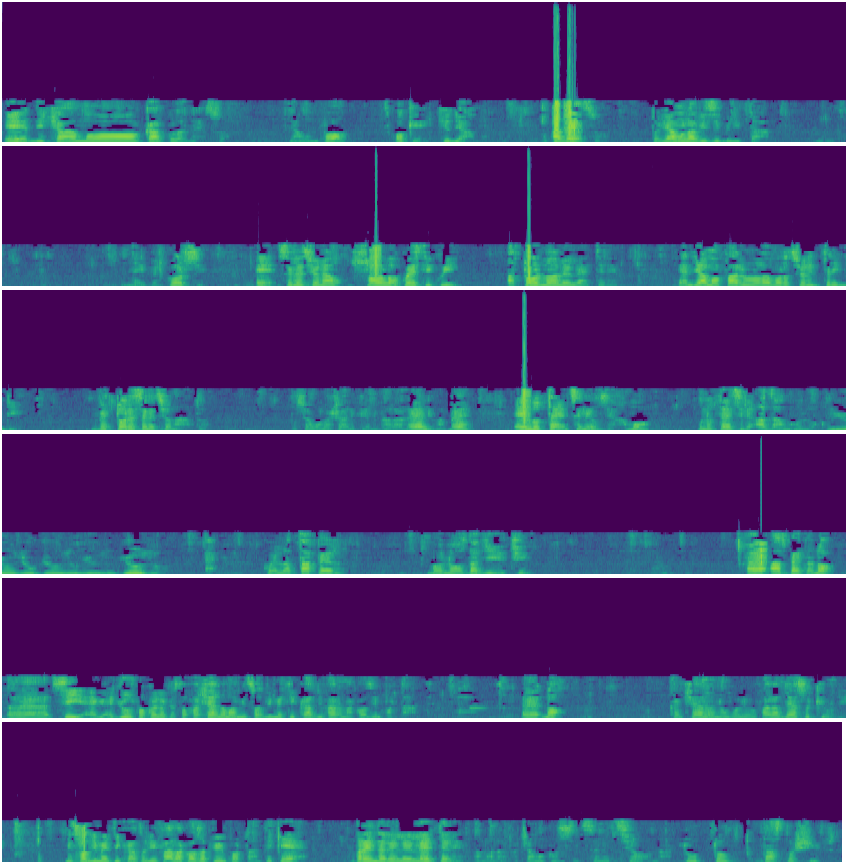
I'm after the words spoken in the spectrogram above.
E diciamo, calcola adesso, vediamo un po', ok, chiudiamo. Adesso, togliamo la visibilità dei percorsi, e selezioniamo solo questi qui, attorno alle lettere, e andiamo a fare una lavorazione in 3D. Vettore selezionato. Possiamo lasciare i piani paralleli, vabbè, e l'utensile usiamo, un utensile ad angolo, chiuso, chiuso, chiuso, chiuso. Eh, quella Tupper Bonos da 10. Eh, aspetta, no, eh, sì, è, è, giusto quello che sto facendo, ma mi sono dimenticato di fare una cosa importante. Eh, no, cancella, non volevo fare adesso, chiudi. Mi sono dimenticato di fare la cosa più importante, che è prendere le lettere, allora facciamo così, seleziona tutto, tasto shift,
